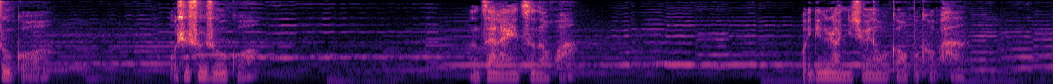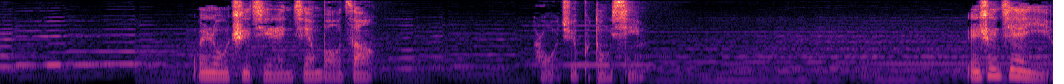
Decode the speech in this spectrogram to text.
如果，我是说如果，能再来一次的话，我一定让你觉得我高不可攀，温柔至极，人间宝藏。而我绝不动心。人生建议：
